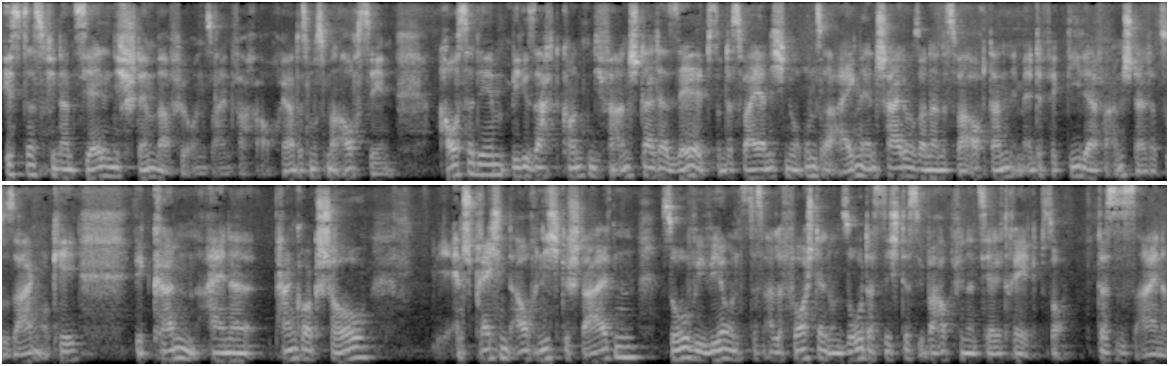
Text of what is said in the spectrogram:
ist das finanziell nicht stemmbar für uns einfach auch. Ja, das muss man auch sehen. Außerdem, wie gesagt, konnten die Veranstalter selbst, und das war ja nicht nur unsere eigene Entscheidung, sondern es war auch dann im Endeffekt die der Veranstalter zu sagen, okay, wir können eine Punkrock-Show entsprechend auch nicht gestalten, so wie wir uns das alle vorstellen und so, dass sich das überhaupt finanziell trägt. So, das ist das eine.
